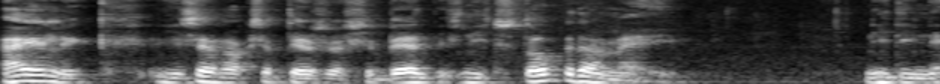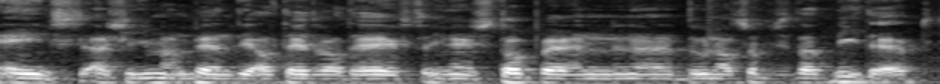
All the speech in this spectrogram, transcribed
eigenlijk jezelf accepteren zoals je bent, is niet stoppen daarmee. Niet ineens, als je iemand bent die altijd wat heeft, ineens stoppen en eh, doen alsof je dat niet hebt.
